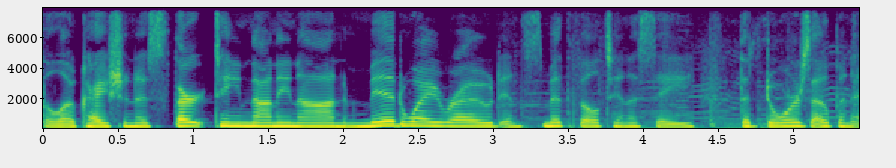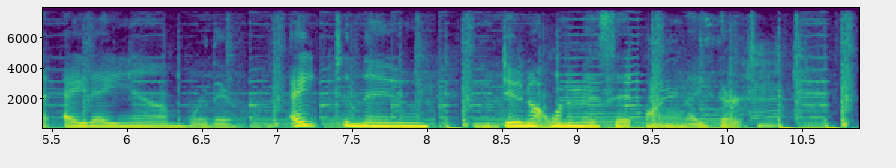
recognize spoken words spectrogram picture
The location is 1399 Midway Road in Smithville, Tennessee. The doors open at 8 a.m. We're there from 8 to noon. You do not want to miss it on May 13th.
